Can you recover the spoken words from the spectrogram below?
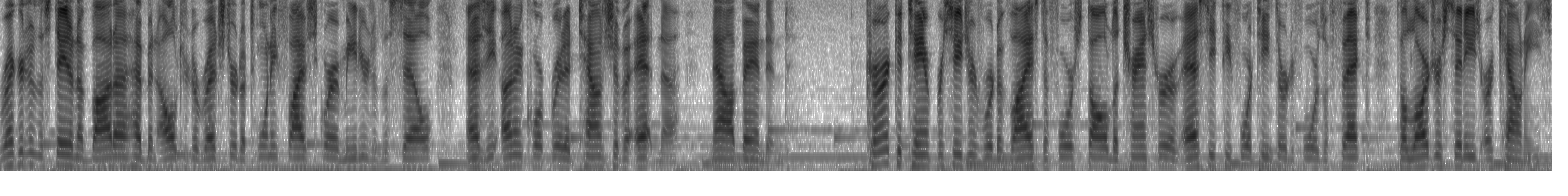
Records of the State of Nevada have been altered to register the 25 square meters of the cell as the unincorporated township of Etna, now abandoned. Current containment procedures were devised to forestall the transfer of SCP-1434's effect to larger cities or counties.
